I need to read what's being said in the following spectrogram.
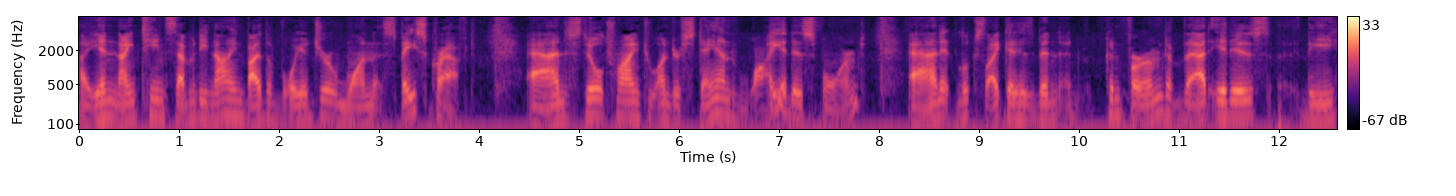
uh, in 1979 by the Voyager 1 spacecraft and still trying to understand why it is formed. And it looks like it has been confirmed that it is the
